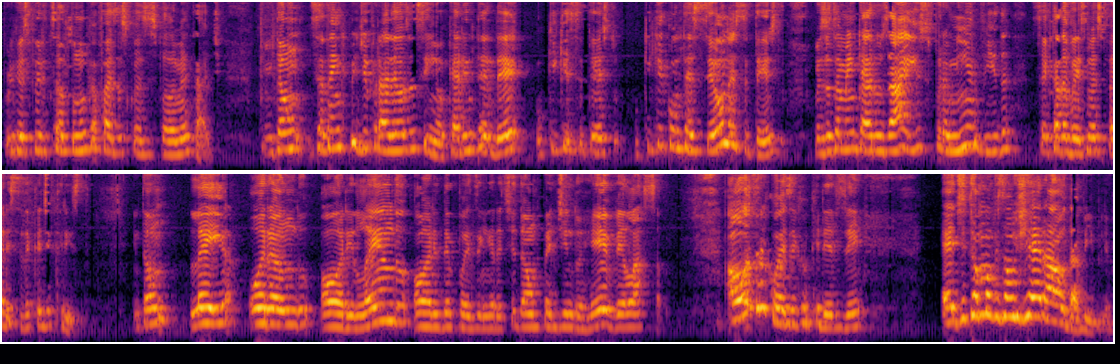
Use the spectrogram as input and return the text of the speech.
porque o Espírito Santo nunca faz as coisas pela metade. Então, você tem que pedir para Deus assim, eu quero entender o que que esse texto, o que que aconteceu nesse texto, mas eu também quero usar isso para minha vida ser cada vez mais parecida com a de Cristo. Então, leia orando, ore lendo, ore depois em gratidão, pedindo revelação. A outra coisa que eu queria dizer é de ter uma visão geral da Bíblia,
